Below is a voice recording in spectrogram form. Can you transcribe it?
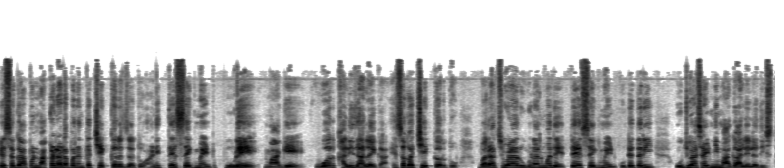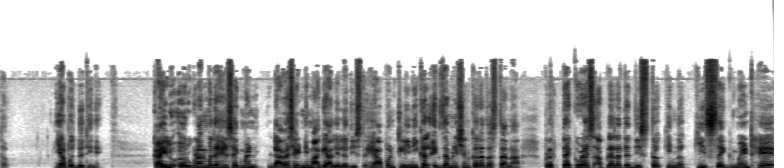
हे सगळं आपण माकड हाडापर्यंत चेक करत जातो आणि ते सेगमेंट पुढे मागे वर खाली झालं आहे का हे सगळं चेक करतो. बऱ्याच वेळा रुग्णांमध्ये ते सेगमेंट कुठेतरी उजव्या साईडनी मागं आलेलं दिसतं या पद्धतीने. काही रुग्णांमध्ये हे सेगमेंट डाव्या साईडनी मागे आलेलं दिसतं. हे आपण क्लिनिकल एक्झामिनेशन करत असताना प्रत्येक वेळेस आपल्याला ते दिसतं की नक्की सेगमेंट हे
